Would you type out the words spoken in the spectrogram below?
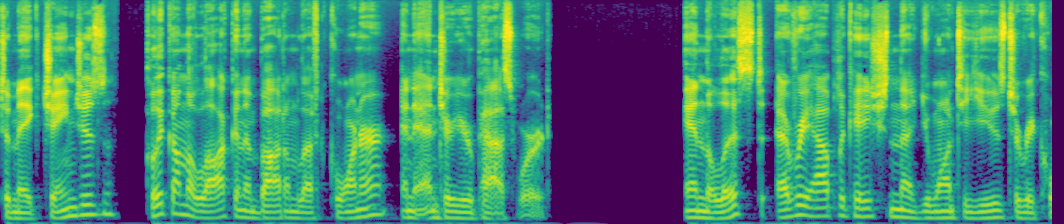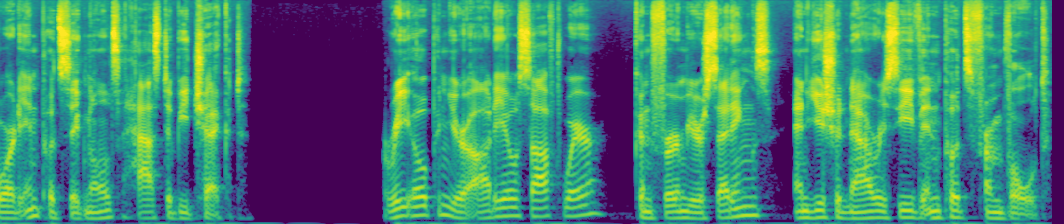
To make changes, click on the lock in the bottom left corner and enter your password. In the list, every application that you want to use to record input signals has to be checked. Reopen your audio software, confirm your settings, and you should now receive inputs from Volt.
